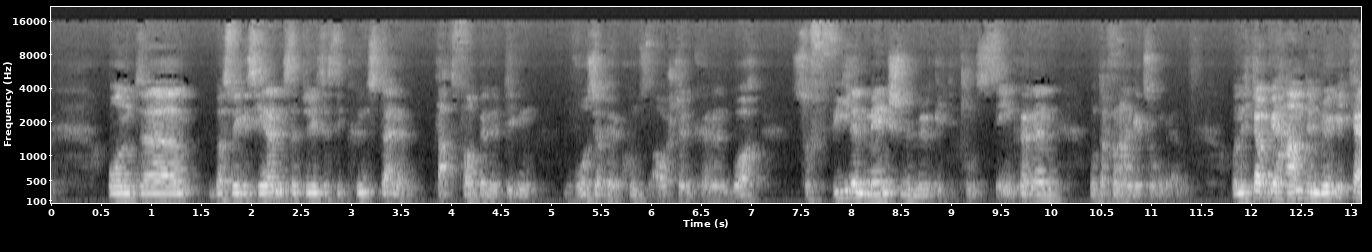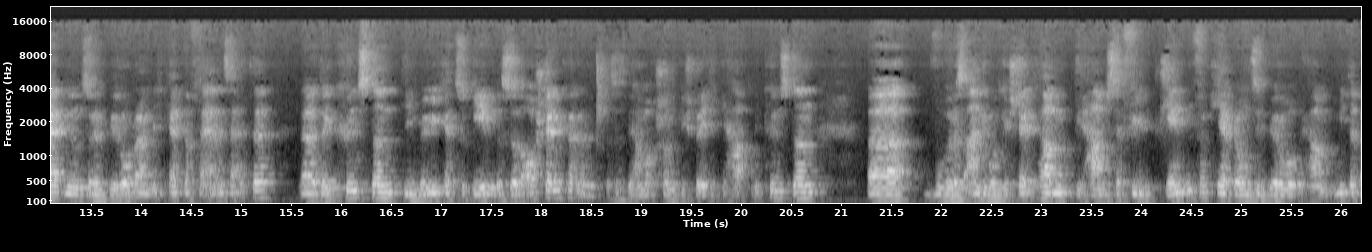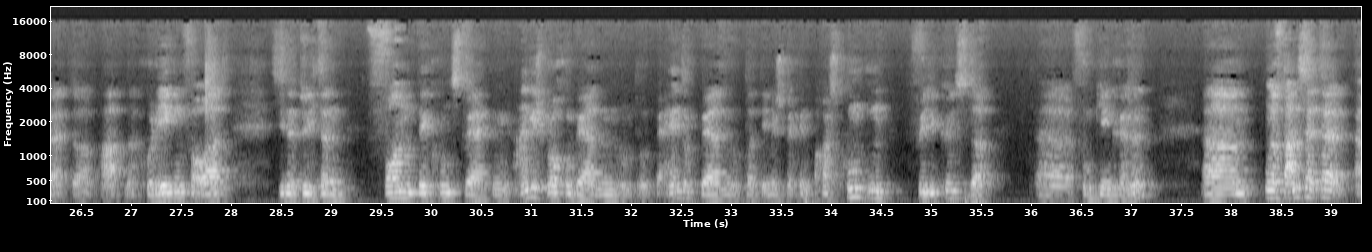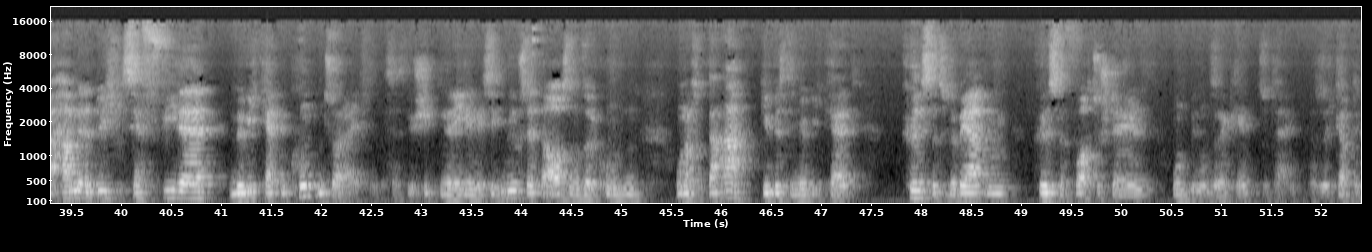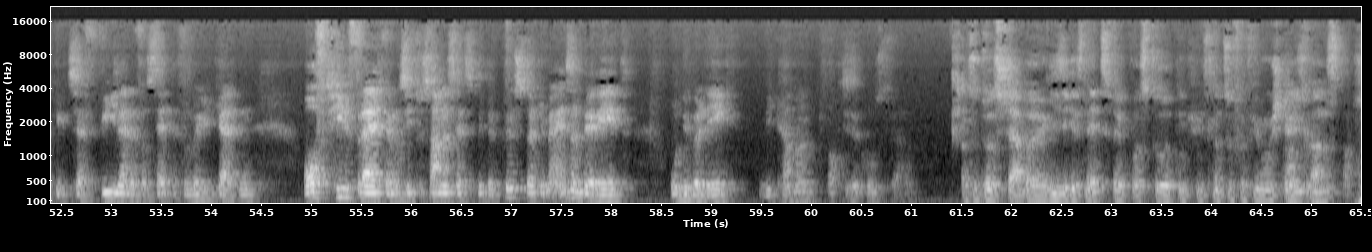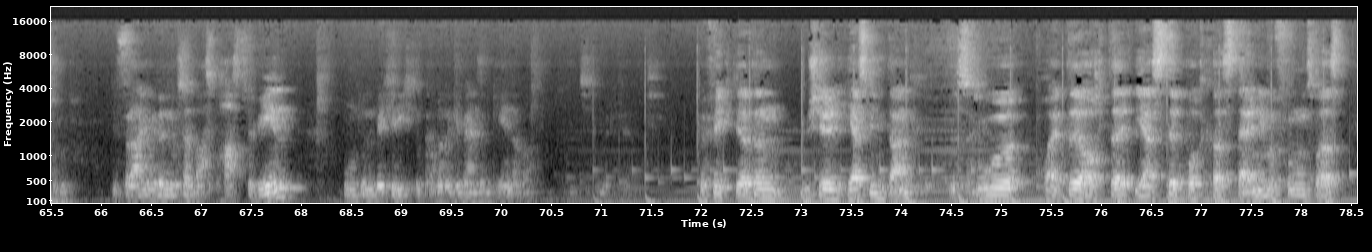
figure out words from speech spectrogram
Und äh, was wir gesehen haben, ist natürlich, dass die Künstler eine Plattform benötigen, wo sie auch ihre Kunst ausstellen können, wo auch so viele Menschen wie möglich die Kunst sehen können und davon angezogen werden. Und ich glaube, wir haben die Möglichkeit in unseren Büroräumlichkeiten auf der einen Seite, äh, den Künstlern die Möglichkeit zu geben, dass sie dort ausstellen können. Das heißt, wir haben auch schon Gespräche gehabt mit Künstlern, äh, wo wir das Angebot gestellt haben. Wir haben sehr viel Klientenverkehr bei uns im Büro, wir haben Mitarbeiter, Partner, Kollegen vor Ort, die natürlich dann von den Kunstwerken angesprochen werden und, und beeindruckt werden und dann dementsprechend auch als Kunden für die Künstler äh, fungieren können. Ähm, und auf der anderen Seite haben wir natürlich sehr viele Möglichkeiten, Kunden zu erreichen. Das heißt, wir schicken regelmäßig Newsletter aus an unsere Kunden und auch da gibt es die Möglichkeit, Künstler zu bewerten, Künstler vorzustellen und mit unseren Klienten zu teilen. Also ich glaube, da gibt es sehr viele, eine Facette von Möglichkeiten. Oft hilfreich, wenn man sich zusammensetzt mit dem Künstler, gemeinsam berät und überlegt, wie kann man auf diese Kunst werden. Also du hast scheinbar ein riesiges Netzwerk, was du den Künstlern zur Verfügung stellen absolut, kannst. Absolut. Die Frage wird dann nur sein, was passt für wen und in welche Richtung kann man da gemeinsam gehen, aber Perfekt, ja, dann Michel, herzlichen Dank, dass du heute auch der erste Podcast-Teilnehmer von uns warst.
